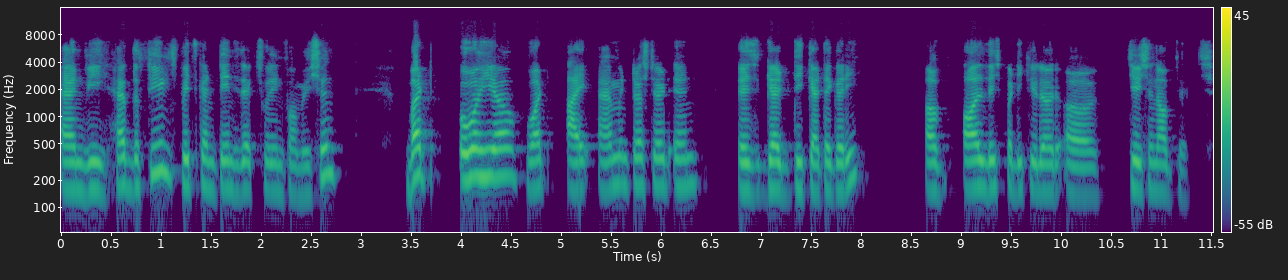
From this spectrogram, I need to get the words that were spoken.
and we have the fields which contains the actual information. But over here, what I am interested in is get the category of all these particular uh, JSON objects.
